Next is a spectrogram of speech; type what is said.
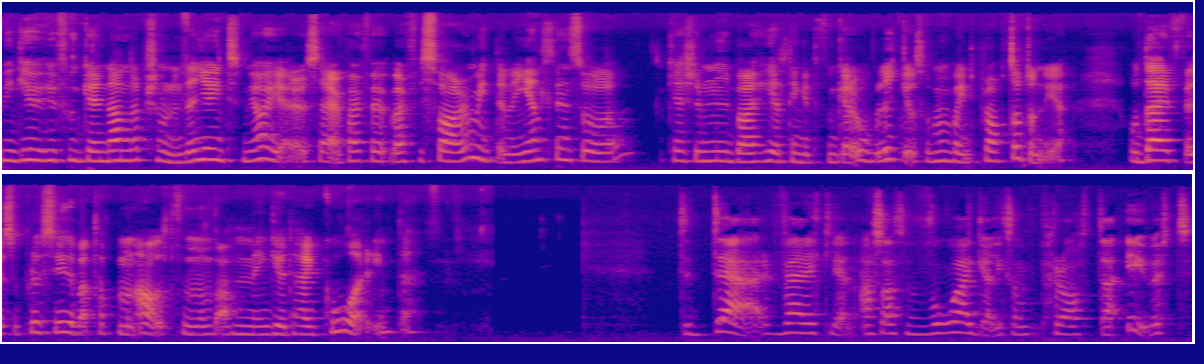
men gud hur funkar den andra personen? Den gör inte som jag gör. Så här, varför, varför svarar de inte? Men egentligen så kanske ni bara helt enkelt funkar olika och så har man bara inte pratat om det. Och därför så plötsligt bara tappar man allt för man bara men gud det här går inte. Det där, verkligen. Alltså att våga liksom prata ut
